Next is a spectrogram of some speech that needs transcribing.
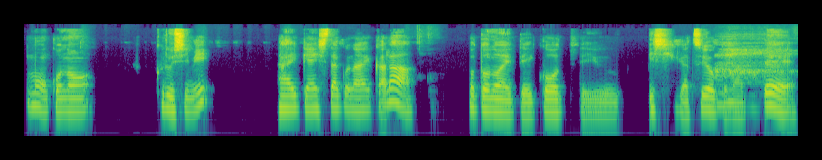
もうこの苦しみ、体験したくないから、整えていこうっていう意識が強くなって、はい。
